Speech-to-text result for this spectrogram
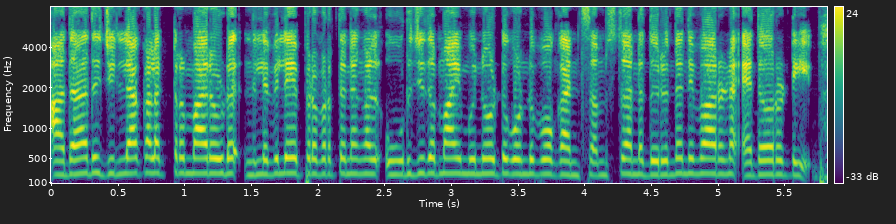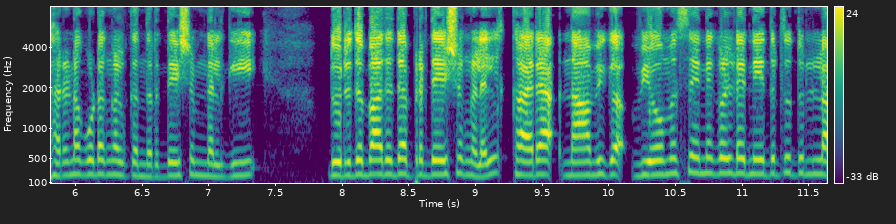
അതാത് ജില്ലാ കളക്ടർമാരോട് നിലവിലെ പ്രവർത്തനങ്ങൾ ഊർജിതമായി മുന്നോട്ട് കൊണ്ടുപോകാൻ സംസ്ഥാന ദുരന്ത നിവാരണ അതോറിറ്റി ഭരണകൂടങ്ങൾക്ക് നിർദ്ദേശം നൽകി. ദുരിതബാധിത പ്രദേശങ്ങളിൽ കര നാവിക വ്യോമസേനകളുടെ നേതൃത്വത്തിലുള്ള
